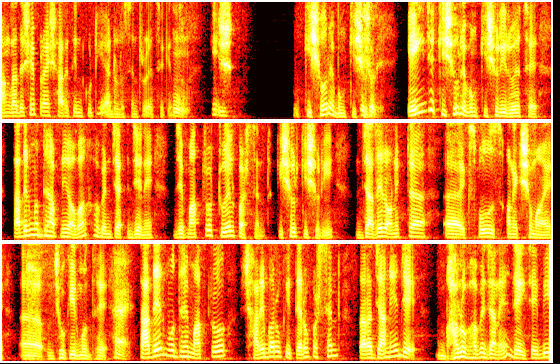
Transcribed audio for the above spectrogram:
বাংলাদেশে প্রায় সাড়ে তিন কোটি অ্যাডোলেসেন্ট রয়েছে কিন্তু। কিশোর এবং কিশোরী। এই যে কিশোর এবং কিশোরী রয়েছে তাদের মধ্যে আপনি অবাক হবেন যে- জেনে যে মাত্র টুয়েলভ পার্সেন্ট কিশোর কিশোরী যাদের অনেকটা এক্সপোজ অনেক সময় ঝুঁকির মধ্যে হ্যাঁ। তাদের মধ্যে মাত্র সাড়ে বারো কি তেরো পার্সেন্ট তারা জানে যে ভালোভাবে জানে যে এইচআইভি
